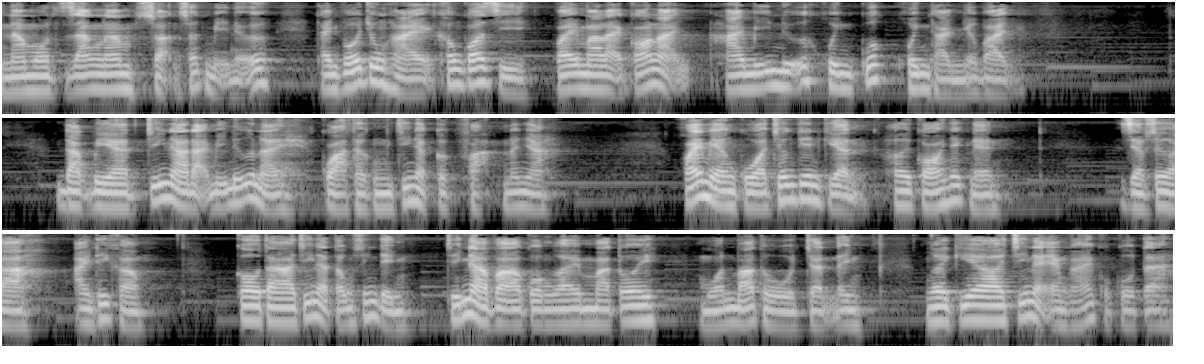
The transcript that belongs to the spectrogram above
là một giang nam soạn xuất mỹ nữ, thành phố Trung Hải không có gì, vậy mà lại có lại hai mỹ nữ khuynh quốc khuynh thành như vậy. Đặc biệt chính là đại mỹ nữ này, quả thực chính là cực phẩm đó nha. Khóe miệng của Trương Tiên Kiện hơi có nhếch lên. Diệp Sư à, anh thích không? Cô ta chính là Tống Sinh Đình, chính là vợ của người mà tôi muốn báo thù Trần Ninh. Người kia chính là em gái của cô ta.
